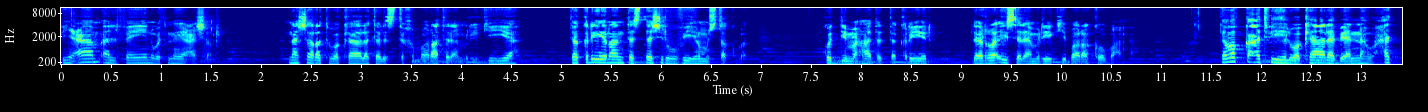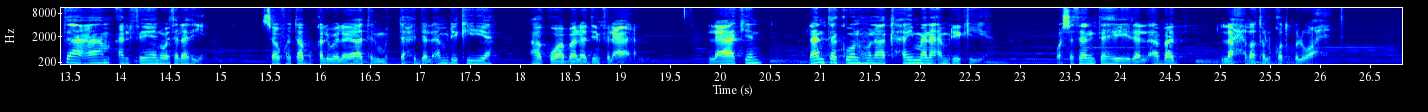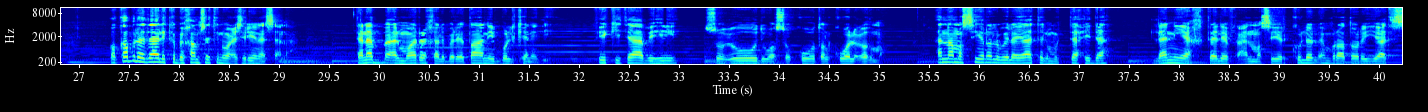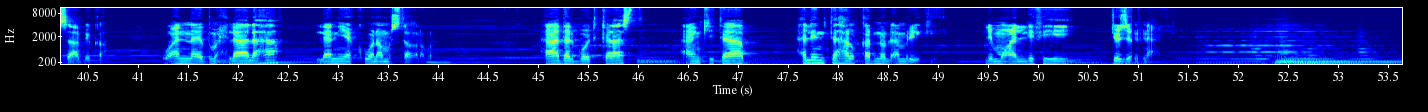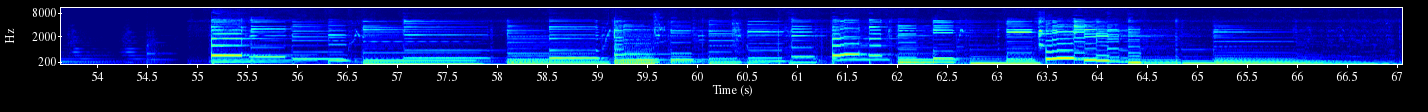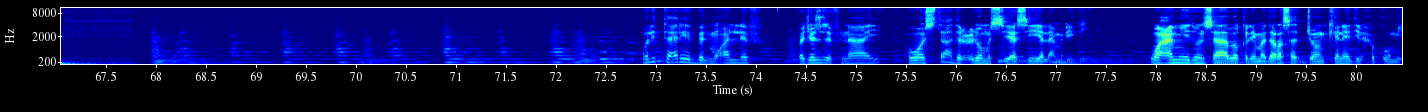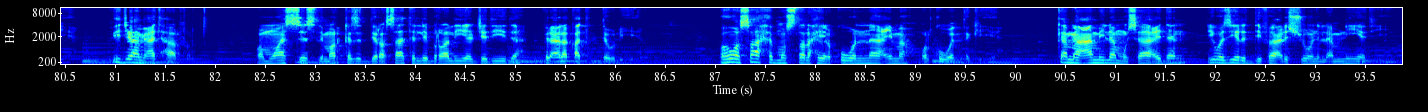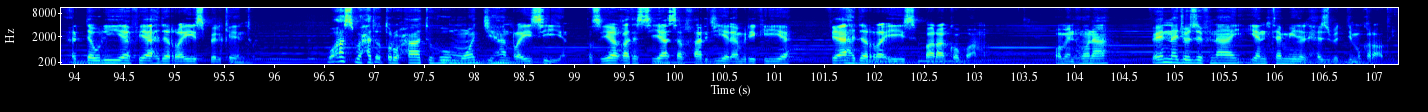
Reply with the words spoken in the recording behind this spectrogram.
في عام 2012 نشرت وكالة الاستخبارات الأمريكية تقريرا تستشرف فيه المستقبل. قدم هذا التقرير للرئيس الأمريكي باراك أوباما. توقعت فيه الوكالة بأنه حتى عام 2030 سوف تبقى الولايات المتحدة الأمريكية أقوى بلد في العالم. لكن لن تكون هناك هيمنة أمريكية وستنتهي إلى الأبد لحظة القطب الواحد. وقبل ذلك بخمسة وعشرين سنة تنبأ المؤرخ البريطاني بول كينيدي في كتابه صعود وسقوط القوى العظمى أن مصير الولايات المتحدة لن يختلف عن مصير كل الإمبراطوريات السابقة وأن إضمحلالها لن يكون مستغربا. هذا البودكاست عن كتاب هل انتهى القرن الأمريكي لمؤلفه جوزيف ناي. وللتعريف بالمؤلف فجوزيف ناي هو أستاذ العلوم السياسية الأمريكي وعميد سابق لمدرسة جون كينيدي الحكومية في جامعة هارفارد ومؤسس لمركز الدراسات الليبرالية الجديدة في العلاقات الدولية. وهو صاحب مصطلحي القوة الناعمة والقوة الذكية كما عمل مساعدا لوزير الدفاع للشؤون الأمنية الدولية في عهد الرئيس بيل كلينتون. وأصبحت أطروحاته موجها رئيسيا لصياغة السياسة الخارجية الأمريكية في عهد الرئيس باراك أوباما. ومن هنا فإن جوزيف ناي ينتمي للحزب الديمقراطي.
